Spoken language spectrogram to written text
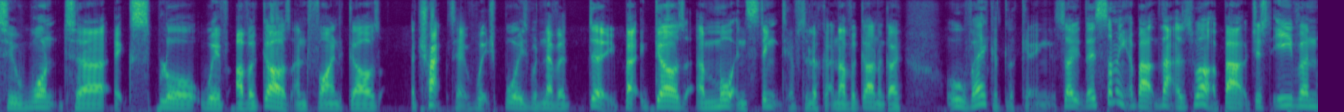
to want to explore with other girls and find girls attractive, which boys would never do. But girls are more instinctive to look at another girl and go, oh, they're good looking. So there's something about that as well, about just even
